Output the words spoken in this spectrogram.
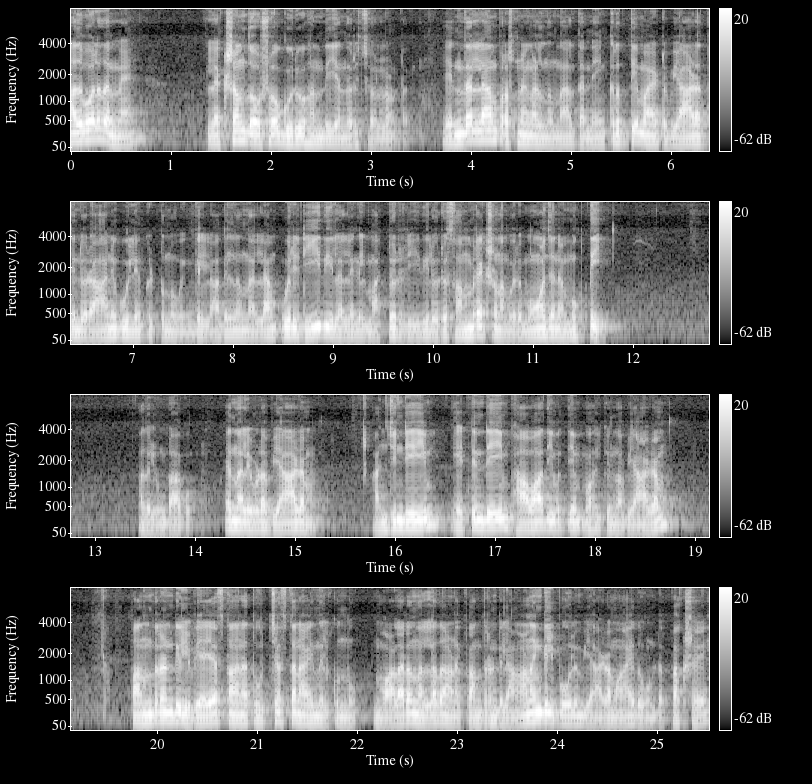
അതുപോലെ തന്നെ ലക്ഷം ദോഷോ ഗുരുഹന്തി എന്നൊരു ചൊല്ലുണ്ട്. എന്തെല്ലാം പ്രശ്നങ്ങൾ നിന്നാൽ തന്നെയും കൃത്യമായിട്ട് വ്യാഴത്തിന്റെ ഒരു ആനുകൂല്യം കിട്ടുന്നുവെങ്കിൽ അതിൽ നിന്നെല്ലാം ഒരു രീതിയിൽ അല്ലെങ്കിൽ മറ്റൊരു രീതിയിൽ ഒരു സംരക്ഷണം ഒരു മോചന മുക്തി അതിലുണ്ടാകും. എന്നാൽ ഇവിടെ വ്യാഴം അഞ്ചിന്റെയും എട്ടിന്റെയും ഭാവാധിപത്യം വഹിക്കുന്ന വ്യാഴം പന്ത്രണ്ടിൽ വ്യയസ്ഥാനത്ത് ഉച്ചസ്ഥനായി നിൽക്കുന്നു. വളരെ നല്ലതാണ് പന്ത്രണ്ടിലാണെങ്കിൽ പോലും വ്യാഴമായതുകൊണ്ട്. പക്ഷേ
